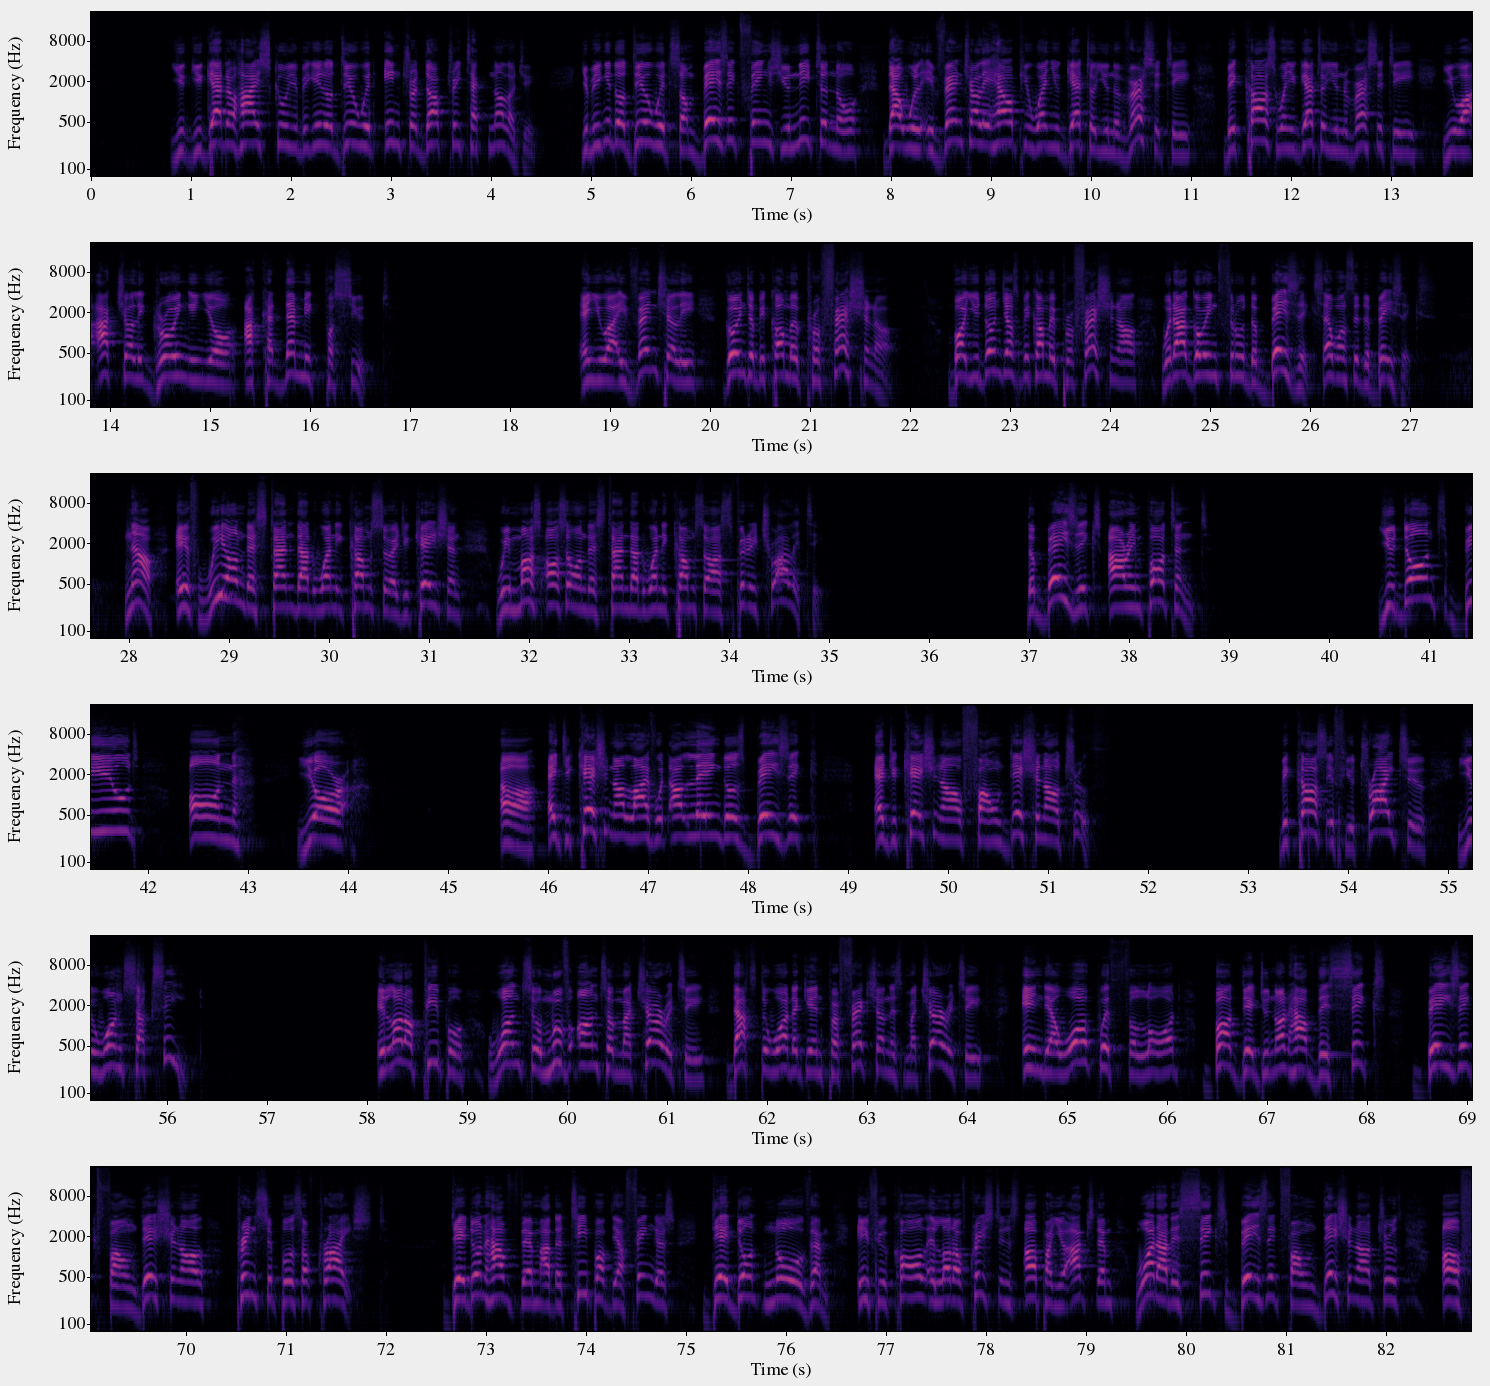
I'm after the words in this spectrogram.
You, you get to high school, you begin to deal with introductory technology. You begin to deal with some basic things you need to know that will eventually help you when you get to university. Because when you get to university, you are actually growing in your academic pursuit. And you are eventually going to become a professional. But you don't just become a professional without going through the basics. Everyone say the basics. Now, if we understand that when it comes to education, we must also understand that when it comes to our spirituality. The basics are important. You don't build on your uh, educational life without laying those basic educational foundational truth. Because if you try to, you won't succeed. A lot of people want to move on to maturity. That's the word again. Perfection is maturity in their walk with the Lord, but they do not have the six basic foundational principles of Christ. They don't have them at the tip of their fingers. They don't know them. If you call a lot of Christians up and you ask them, what are the six basic foundational truths of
